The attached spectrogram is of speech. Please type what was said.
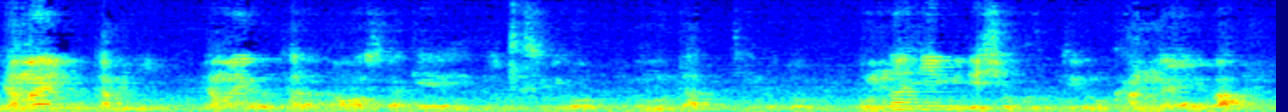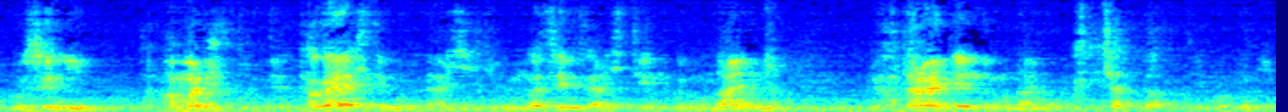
病のために病をただ治すだけに薬を飲むんだっていうのと同じ意味で食っていうのを考えれば要するにあまり耕してもいないし自分が生産しているのでもないのに働いてるのでもないのに食っちゃったっていうことに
